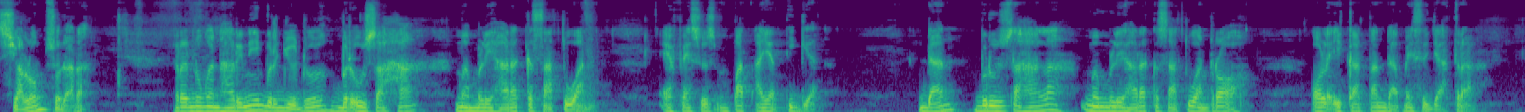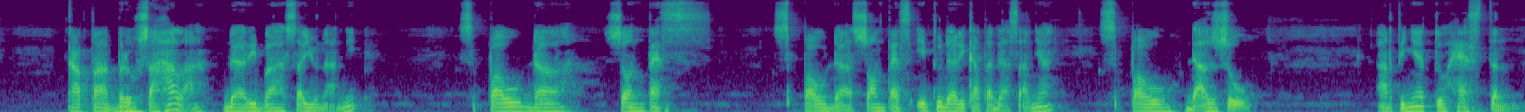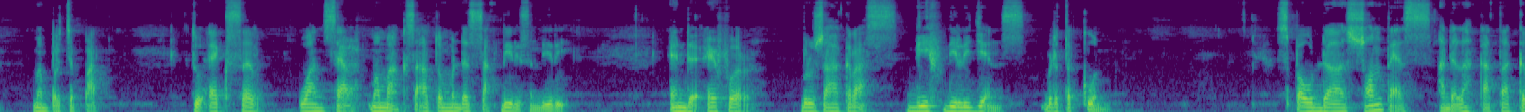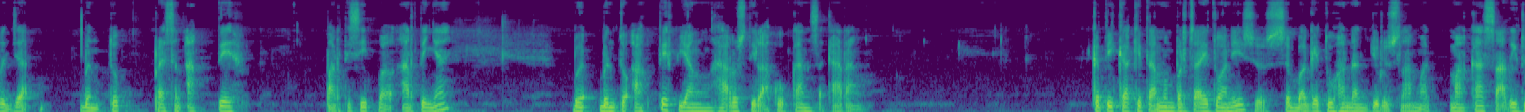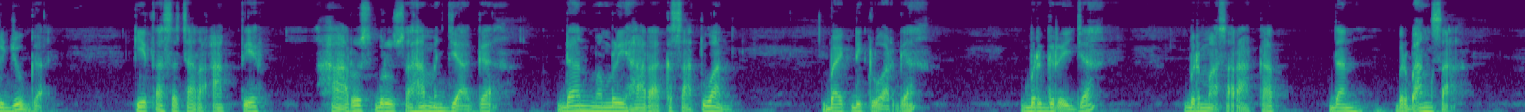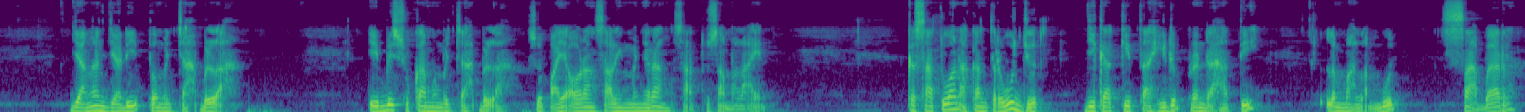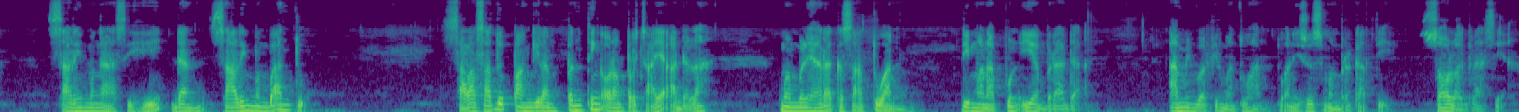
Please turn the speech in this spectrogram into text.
Shalom saudara. Renungan hari ini berjudul berusaha memelihara kesatuan. Efesus 4 ayat 3. Dan berusahalah memelihara kesatuan roh oleh ikatan damai sejahtera. Kata berusahalah dari bahasa Yunani spauda sontes. Spauda sontes itu dari kata dasarnya spaudazo artinya to hasten, mempercepat, to exert oneself, memaksa atau mendesak diri sendiri. And the effort, berusaha keras, give diligence, bertekun. Spauda sontes adalah kata kerja bentuk present aktif participle, artinya bentuk aktif yang harus dilakukan sekarang ketika kita mempercayai Tuhan Yesus sebagai Tuhan dan Juru Selamat, maka saat itu juga kita secara aktif harus berusaha menjaga dan memelihara kesatuan, baik di keluarga, bergereja, bermasyarakat, dan berbangsa. Jangan jadi pemecah belah. Iblis suka memecah belah supaya orang saling menyerang satu sama lain. Kesatuan akan terwujud jika kita hidup rendah hati, lemah lembut, sabar, saling mengasihi, dan saling membantu. Salah satu panggilan penting orang percaya adalah memelihara kesatuan di mana pun ia berada. Amin buat firman Tuhan. Tuhan Yesus memberkati. Sola Gracia.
